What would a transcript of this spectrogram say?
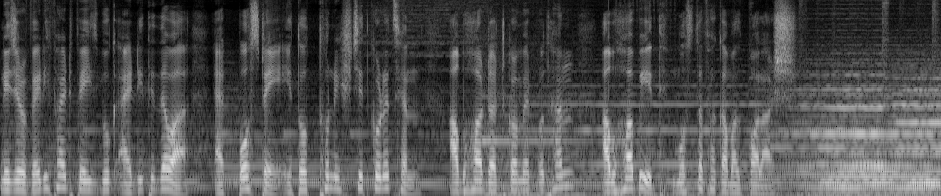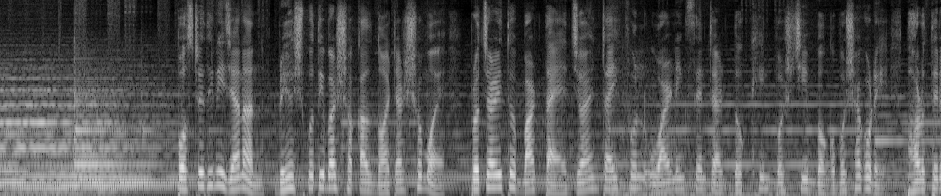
নিজের ভেরিফাইড ফেসবুক আইডিতে দেওয়া এক পোস্টে এ তথ্য নিশ্চিত করেছেন আবহাওয়া ডট কমের প্রধান আবহাওয়াবিদ মোস্তফা কামাল পলাশ। পোস্টে তিনি জানান, বৃহস্পতিবার সকাল নয়টার সময় প্রচারিত বার্তায় জয়েন্ট টাইফুন ওয়ার্নিং সেন্টার দক্ষিণ পশ্চিম বঙ্গোপসাগরে ভারতের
